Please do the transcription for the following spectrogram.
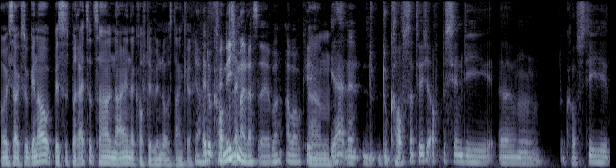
Und ich sage so, genau, bist du bereit zu zahlen? Nein, dann kauft ihr Windows, danke. ja, Ja, du für kauf- nicht ne- mal dasselbe, aber okay. Ähm, Ja, ne, du, du kaufst natürlich auch ein bisschen die, ähm, du kaufst die,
